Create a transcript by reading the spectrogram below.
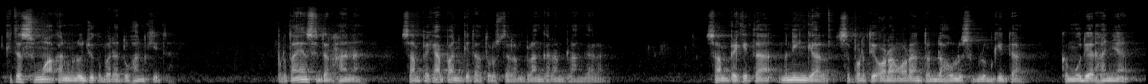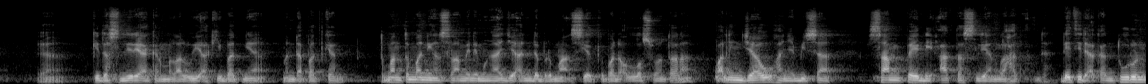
Kita semua akan menuju kepada Tuhan kita. Pertanyaan sederhana, sampai kapan kita terus dalam pelanggaran-pelanggaran? Sampai kita meninggal seperti orang-orang terdahulu sebelum kita. Kemudian hanya ya, kita sendiri akan melalui akibatnya mendapatkan teman-teman yang selama ini mengajak Anda bermaksiat kepada Allah SWT paling jauh hanya bisa sampai di atas liang lahat Anda. Dia tidak akan turun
